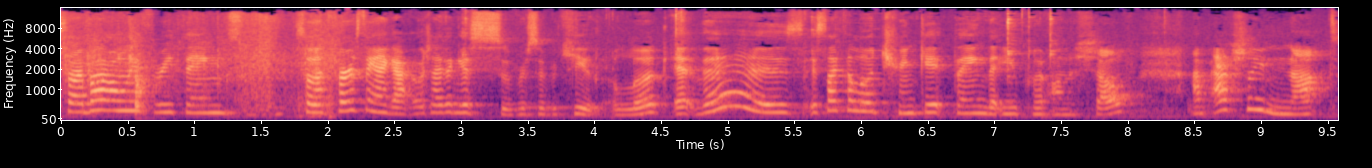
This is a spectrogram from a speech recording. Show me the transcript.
so I bought only three things. So the first thing I got, which I think is super, super cute. Look at this. It's like a little trinket thing that you put on the shelf. I'm actually not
